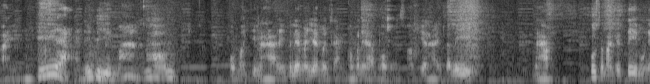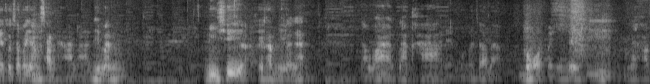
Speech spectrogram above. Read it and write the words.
ไอ้เหี้ยอันนี้ดีมากนะพี่ผมผมมากินอาหารอิตาเลียนมาเยอะเหมือนกันเพราะภรรยาผมเนี่ยชอบกินอาหารอิตาลีนะครับพวกสปาเกตตี้พวกเนี้ยก็จะพยายามสรรหาร้านที่มันมีชื่ออะใช้คำนี้แล้วกัน แต่ว่าราคาเนี่ยมันก็จะแบบโดดไปนิดนึงนะครับ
